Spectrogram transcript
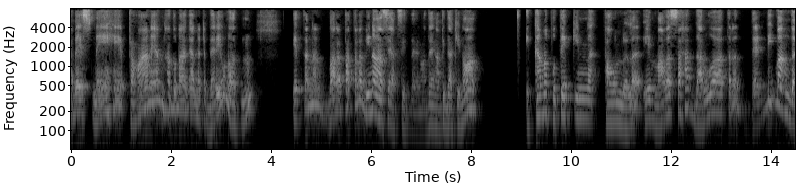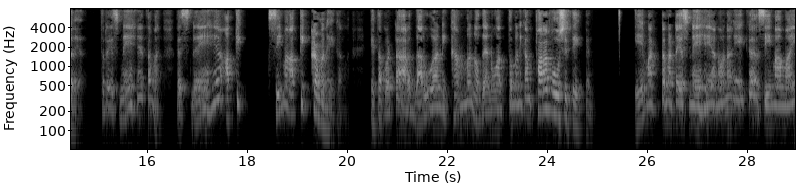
හැබැයි ස්නේහයේ ප්‍රමාණයන් හඳුනා ගන්නට බැරි වුණොත් එතන බරපතල විනාශයක් සිද්ධ වෙනවා. දැන් අපි දකිනවා එකම පුතෙක් ඉන්න පවුල්වල ඒ මව සහ දරුවා අතර දැඩි බන්ධනය ඒතර ඒ ස්නේහය තමයි. ඒ ස්නේහය අති සීමා අතික්‍රමණය කරනවා. එතකොට අර දරුවා නිකම්ම නොදැනුවත්වම නිකම් පරපෝෂිතෙක් වෙනවා. ඒ මට්ටමට ස්නේහය යනවා නම් ඒක සීමාමයි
